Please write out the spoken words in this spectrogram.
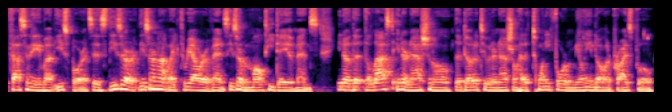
fascinating about esports is these are these are not like three-hour events. These are multi-day events. You know, the the last international, the Dota 2 International, had a twenty-four million dollar prize pool,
